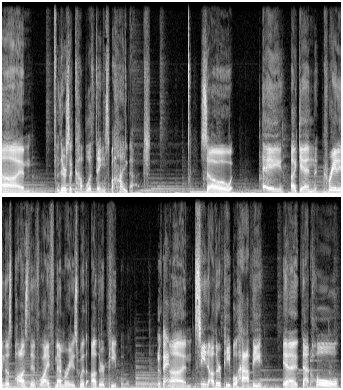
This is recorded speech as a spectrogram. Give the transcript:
Um, there's a couple of things behind that. So, A, again, creating those positive life memories with other people. Okay. um, seeing other people happy, uh, that whole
